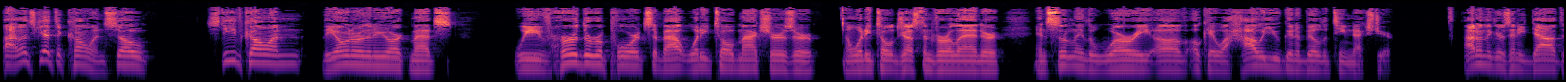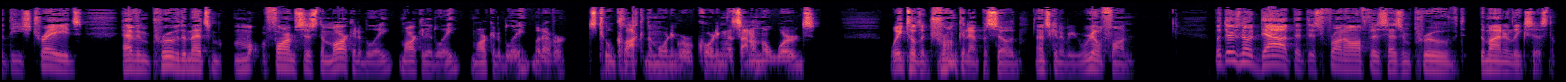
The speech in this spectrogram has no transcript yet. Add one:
All right, let's get to Cohen. So, Steve Cohen, the owner of the New York Mets, we've heard the reports about what he told Max Scherzer and what he told Justin Verlander, and certainly the worry of, okay, well, how are you going to build a team next year? I don't think there's any doubt that these trades have improved the Mets farm system marketably, marketably, marketably, whatever. It's two o'clock in the morning. We're recording this. I don't know words. Wait till the drunken episode. That's going to be real fun. But there's no doubt that this front office has improved the minor league system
